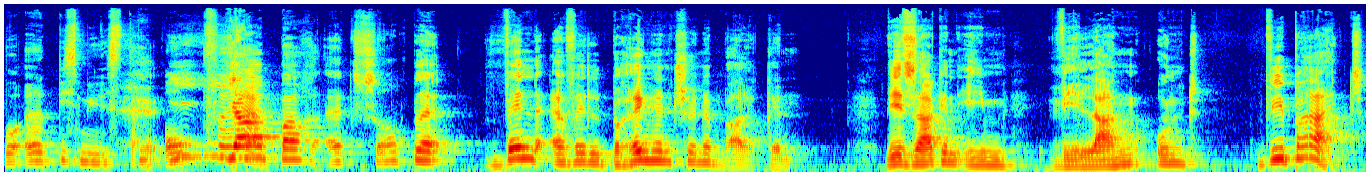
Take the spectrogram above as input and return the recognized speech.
die etwas müssten opfern. Ja, par exemple, wenn er will, bringen schöne Balken. Wir sagen ihm, wie lang und wie breit.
